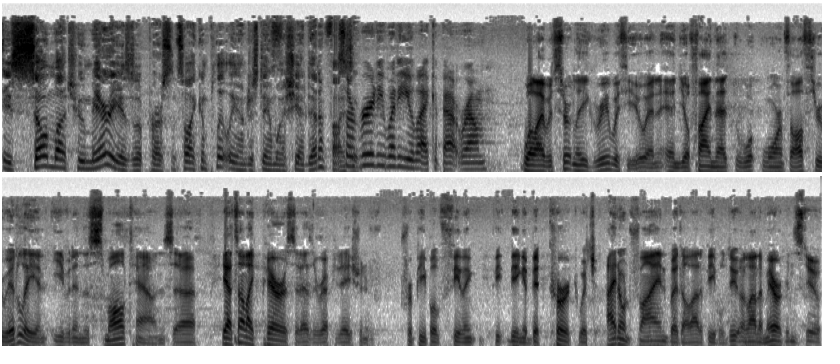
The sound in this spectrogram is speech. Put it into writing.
is, so much who Mary is as a person. So I completely understand why she identifies. So, it. Rudy, what do you like about Rome? Well, I would certainly agree with you, and, and you'll find that w- warmth all through Italy and even in the small towns. Uh, yeah, it's not like Paris that has a reputation for people feeling being a bit curt, which I don't find, but a lot of people do, a lot of Americans do.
